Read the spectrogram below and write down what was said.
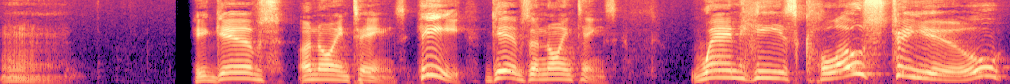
Mm. He gives anointings. He gives anointings. When he's close to you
